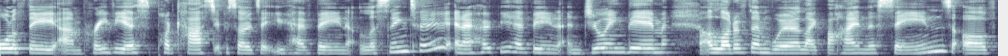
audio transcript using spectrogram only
all of the um, previous podcast episodes that you have been listening to, and I hope you have been enjoying them. A lot of them were like behind the scenes of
